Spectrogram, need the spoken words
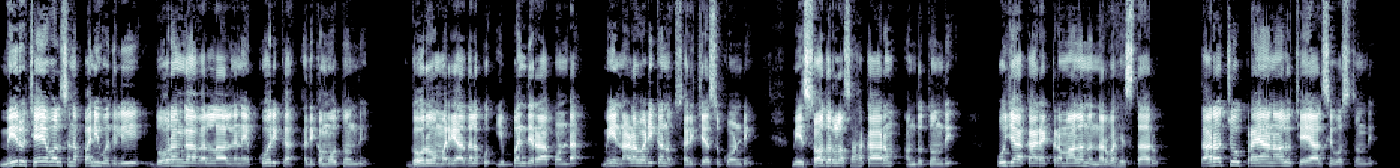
మీరు చేయవలసిన పని వదిలి దూరంగా వెళ్ళాలనే కోరిక అధికమవుతుంది. గౌరవ మర్యాదలకు ఇబ్బంది రాకుండా మీ నడవడికను సరిచేసుకోండి. మీ సోదరుల సహకారం అందుతుంది. పూజా కార్యక్రమాలను నిర్వహిస్తారు. తరచూ ప్రయాణాలు చేయాల్సి వస్తుంది.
